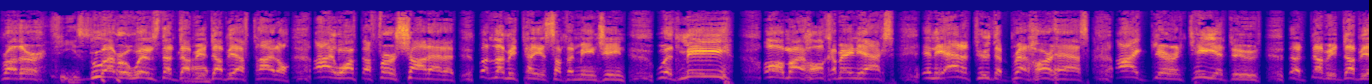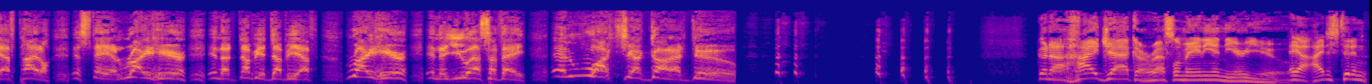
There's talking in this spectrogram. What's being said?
brother. Whoever wins the WWF title, I want the first shot at it. But let me tell you something, Mean Gene. With me, all my Hulkamaniacs, and the attitude that Bret Hart has, I guarantee you, dude, the WWF title is staying right here in the WWF, right here in the US of A. And what you gonna do? Gonna hijack a WrestleMania near you. Yeah, I just didn't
